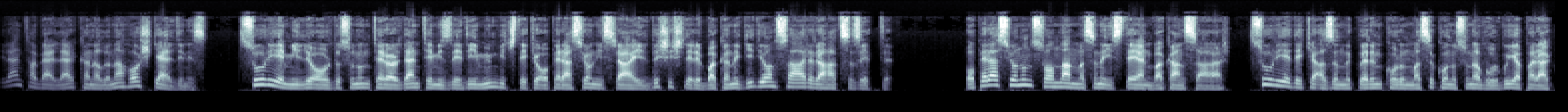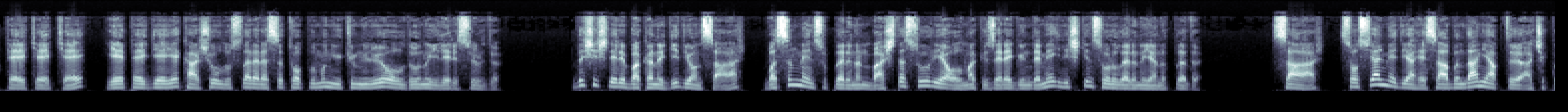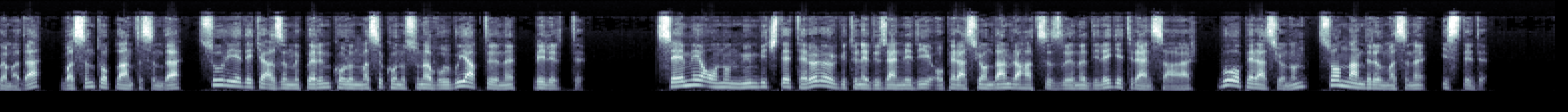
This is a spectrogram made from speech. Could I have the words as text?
Trend Haberler kanalına hoş geldiniz. Suriye Milli Ordusu'nun terörden temizlediği Münbiç'teki operasyon İsrail Dışişleri Bakanı Gideon Saar'ı rahatsız etti. Operasyonun sonlanmasını isteyen Bakan Saar, Suriye'deki azınlıkların korunması konusuna vurgu yaparak PKK, YPG'ye karşı uluslararası toplumun yükümlülüğü olduğunu ileri sürdü. Dışişleri Bakanı Gideon Saar, basın mensuplarının başta Suriye olmak üzere gündeme ilişkin sorularını yanıtladı. Saar, sosyal medya hesabından yaptığı açıklamada, basın toplantısında, Suriye'deki azınlıkların korunması konusuna vurgu yaptığını belirtti. SMO'nun Münbiç'te terör örgütüne düzenlediği operasyondan rahatsızlığını dile getiren Saar, bu operasyonun sonlandırılmasını istedi.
